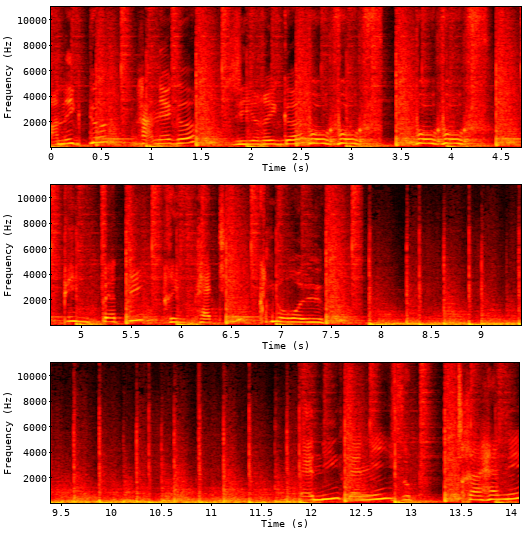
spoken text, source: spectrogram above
Annige, Hannige, Sierige, Wuff, Wuff, Wuff, Wuff, Pipetti, Ripetti, Knoll, Annie, Danny, Subtrahenny,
